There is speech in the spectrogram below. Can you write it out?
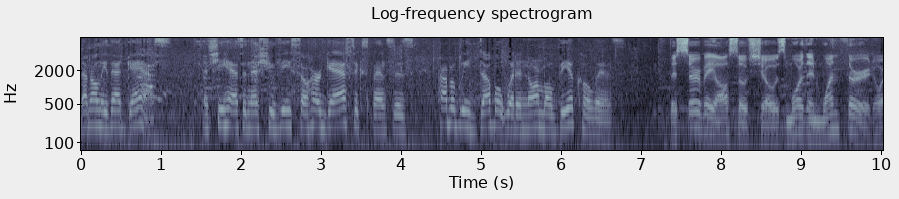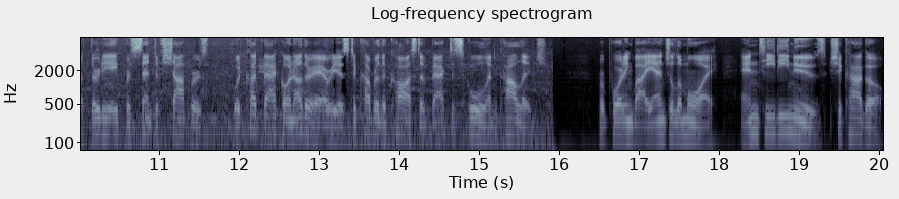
not only that, gas and she has an SUV, so her gas expenses probably double what a normal vehicle is. The survey also shows more than one third, or 38% of shoppers, would cut back on other areas to cover the cost of back to school and college. Reporting by Angela Moy, NTD News, Chicago.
